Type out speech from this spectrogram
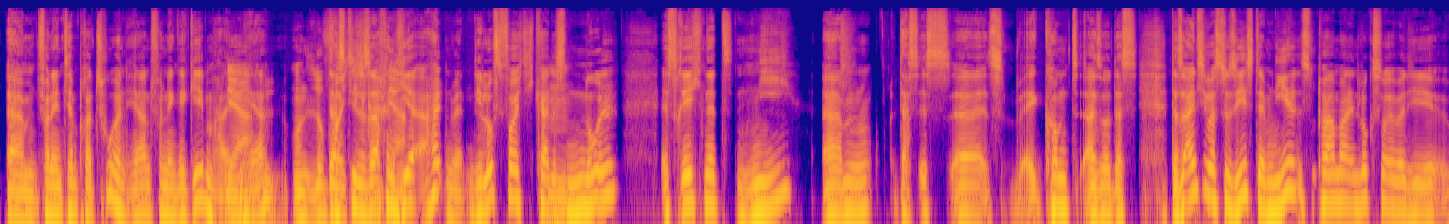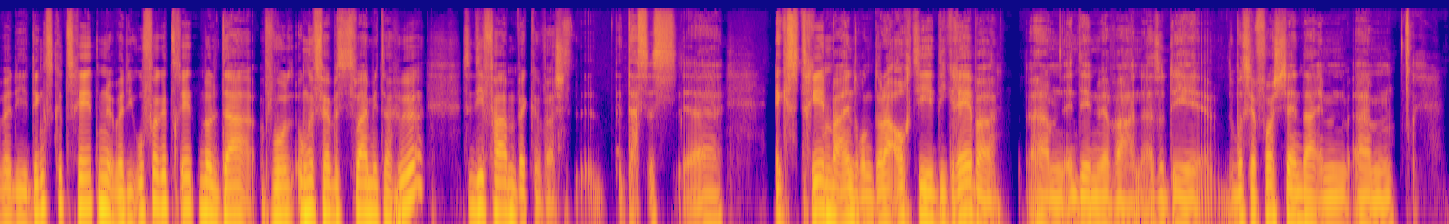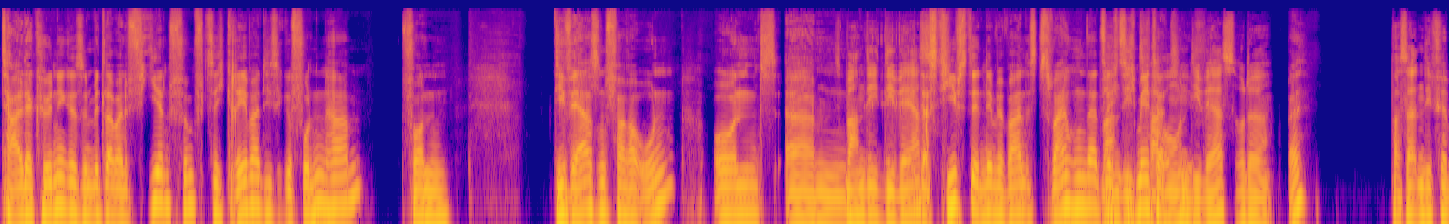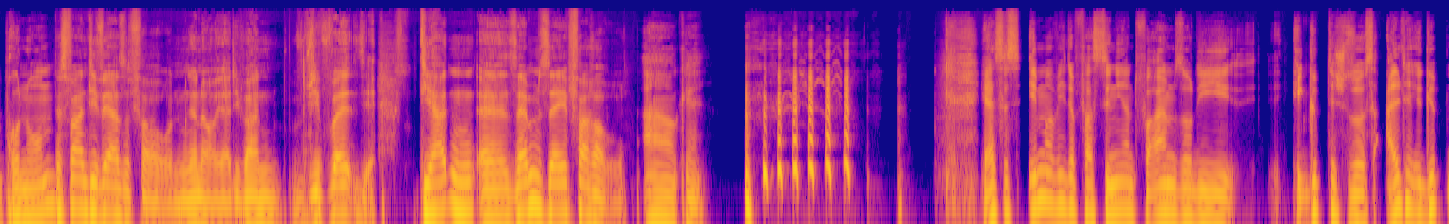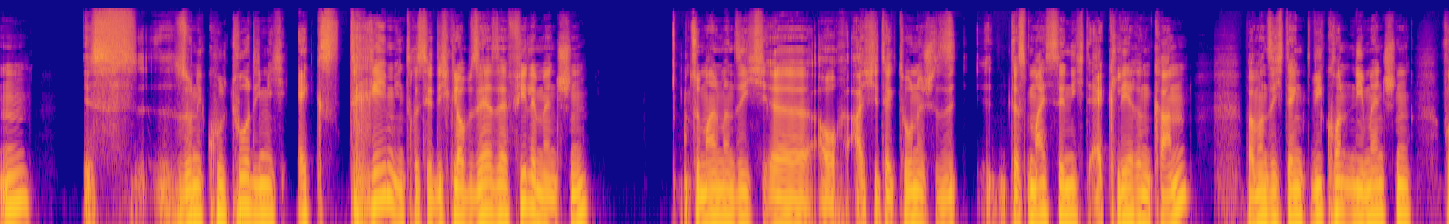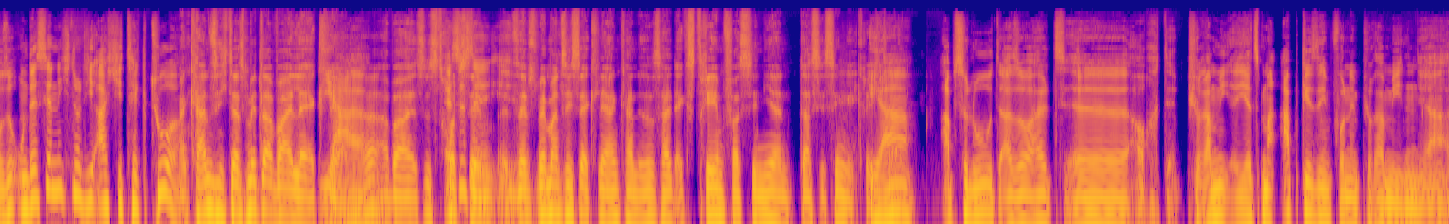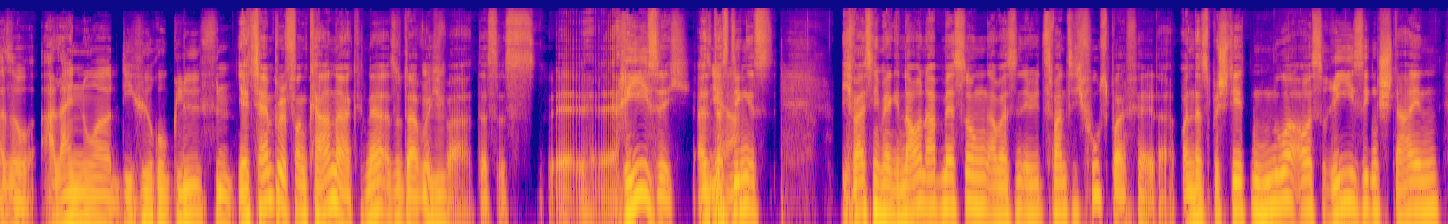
ähm, von den Temperaturen her und von den Gegebenheiten Ja, her, und dass diese Sachen ja. hier erhalten werden. Die Luftfeuchtigkeit ist Mhm. null, es regnet nie. Ähm, das ist, äh, es kommt, also das, das Einzige, was du siehst, der Nil ist ein paar Mal in Luxor über die, über die Dings getreten, über die Ufer getreten und da, wo ungefähr bis zwei Meter Höhe, sind die Farben weggewaschen. Das ist äh, extrem beeindruckend. Oder auch die, die Gräber, ähm, in denen wir waren. Also die, du musst dir vorstellen, da im ähm, Tal der Könige sind mittlerweile 54 Gräber, die sie gefunden haben von diversen Pharaonen. Und ähm, Waren die divers? das tiefste, in dem wir waren, ist waren 260 die Meter Pharaonen tief. divers oder? Was? Was hatten die für Pronomen? Das waren diverse Pharaonen, genau, ja. Die waren, die, die, die hatten äh, Semsei Pharao. Ah, okay. ja, es ist immer wieder faszinierend, vor allem so die ägyptische, so das alte Ägypten ist so eine Kultur, die mich extrem interessiert. Ich glaube, sehr, sehr viele Menschen, zumal man sich äh, auch architektonisch das meiste nicht erklären kann, weil man sich denkt, wie konnten die Menschen, wo so, und das ist ja nicht nur die Architektur. Man kann sich das mittlerweile erklären, Ja. ne? aber es ist Es ist, trotzdem, äh, selbst wenn man sich erklären kann, ist es halt extrem faszinierend, dass sie es hingekriegt Ja, haben. Absolut. Also halt äh, auch der Pyramid, jetzt mal abgesehen von den Pyramiden, ja, also allein nur die Hieroglyphen. Ja, Tempel von Karnak, ne? also da, wo ich Mhm. war, das ist äh, riesig. Also das Ja. Ding ist, ich weiß nicht mehr genau in Abmessungen, aber es sind irgendwie 20 Fußballfelder. Und das besteht nur aus riesigen Steinen.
